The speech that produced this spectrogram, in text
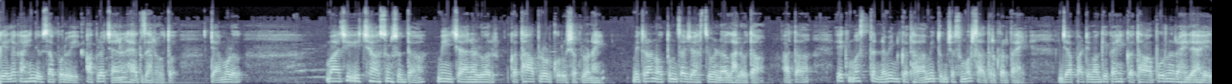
गेल्या काही दिवसापूर्वी आपलं चॅनल हॅक झालं होतं. त्यामुळं माझी इच्छा असूनसुद्धा मी चॅनलवर कथा अपलोड करू शकलो नाही. मित्रांनो तुमचा जास्त वेळ न घालवता आता एक मस्त नवीन कथा मी तुमच्यासमोर सादर करत आहे. ज्या पाठीमागे काही कथा अपूर्ण राहिल्या आहेत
